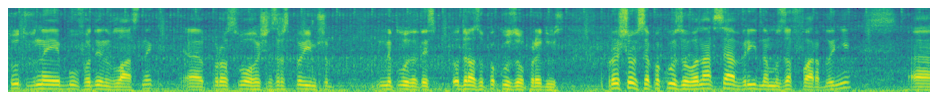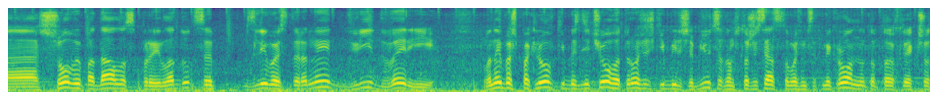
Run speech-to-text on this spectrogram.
Тут в неї був один власник. Е, Про свого зараз розповім, щоб не плутатись, одразу по кузову пройдусь. Пройшовся по кузову, вона вся в рідному зафарбленні. Е, Що випадало з приладу? Це з лівої сторони дві двері. Вони без шпакльовки, без нічого, трошечки більше б'ються, там 160-180 мікрон. Ну тобто, якщо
